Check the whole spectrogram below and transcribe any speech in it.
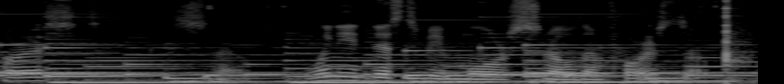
Forest, snow. We need this to be more snow than forest, though.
